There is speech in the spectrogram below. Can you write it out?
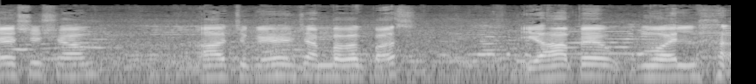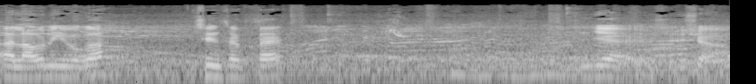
जय श्री श्याम। आ चुके हैं श्याम बाबा के पास। यहाँ पे मोबाइल अलाउ नहीं होगा। छीन सकता है। जय श्री श्याम।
